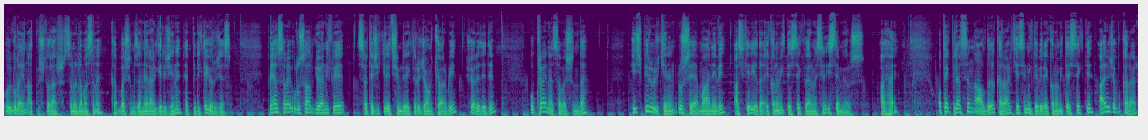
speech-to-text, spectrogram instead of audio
uygulayın 60 dolar sınırlamasını başınıza neler geleceğini hep birlikte göreceğiz. Beyaz Saray Ulusal Güvenlik ve Stratejik İletişim Direktörü John Kirby şöyle dedi. Ukrayna Savaşı'nda hiçbir ülkenin Rusya'ya manevi, askeri ya da ekonomik destek vermesini istemiyoruz. Hay hay. OPEC Plus'ın aldığı karar kesinlikle bir ekonomik destekti. Ayrıca bu karar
